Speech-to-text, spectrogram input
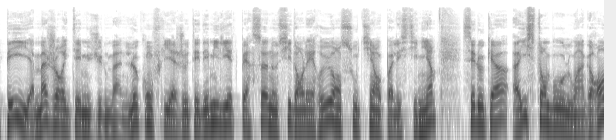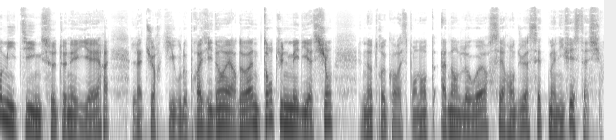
pays à majorité musulmane, le conflit a jeté des milliers de personnes aussi dans les rues en soutien aux Palestiniens. C'est le cas à Istanbul où un grand meeting se tenait hier. La Turquie où le président Erdogan tente une médiation. Notre correspondante Anand Lower s'est rendue à cette manifestation.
